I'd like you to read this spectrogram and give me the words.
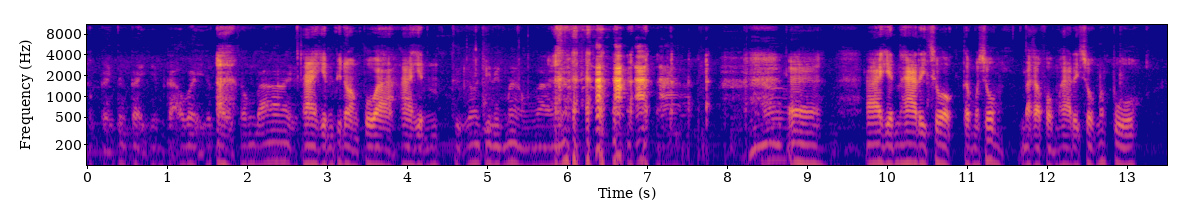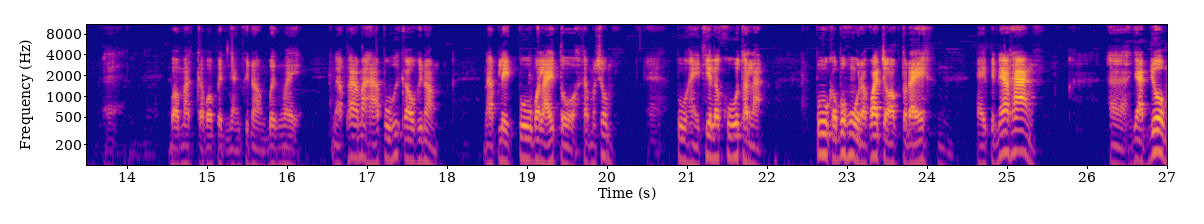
ตั้งไก่ตั้งไก่เย็นกะเอาไว้จะไปอ่าสองใบายหาเห็นพี่น้องปูว่าหาเห็น ถือรางวัลที่หนึ่งมากของเราเออหาเห็นหาได้โชคธรรมชมนะครับ ผมหาได้โชคน้ำปูเออบ่มักกับบ่เป็นหยังพี่น้องเบิ่งไว้นะพามาหาปูคือเก่าพี่น้องนะเลขปูบ่หลายตัวธรรมชมเออ ปูให้ทีละคู่เท่านั้นละปูกับบ่ฮู้ดอกว่าจะออกตัวใดอืม ให้เป็นแนวทางเอ่อญาติโยม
